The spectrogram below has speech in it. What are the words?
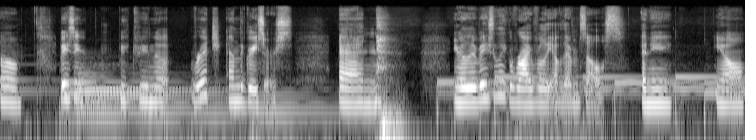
um basically between the rich and the greasers. And you know they're basically like a rivalry of themselves. And the you know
